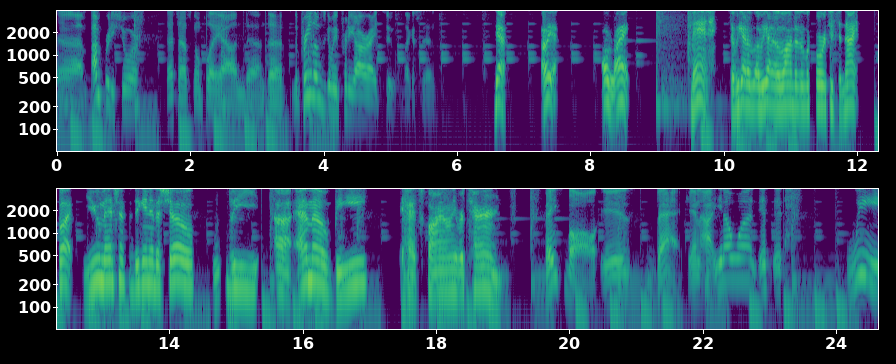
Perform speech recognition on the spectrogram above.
Um, I'm pretty sure that's how it's gonna play out, and uh, the the prelims is gonna be pretty all right too. Like I said. Yeah. Oh, yeah. All right, man. So we got a, we got a lot to look forward to tonight. But you mentioned at the beginning of the show the uh, MLB has finally returned. baseball is back, and I, you know what? It it we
